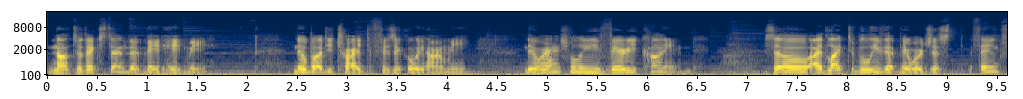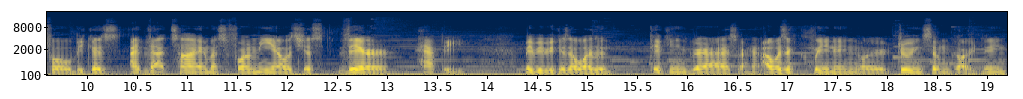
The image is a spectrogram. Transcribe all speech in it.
not to the extent that they'd hate me. Nobody tried to physically harm me. They were actually very kind. So I'd like to believe that they were just thankful because at that time, as for me, I was just there, happy. Maybe because I wasn't picking grass or I wasn't cleaning or doing some gardening.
